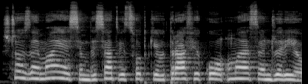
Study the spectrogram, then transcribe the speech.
що займає 70% трафіку месенджерів.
